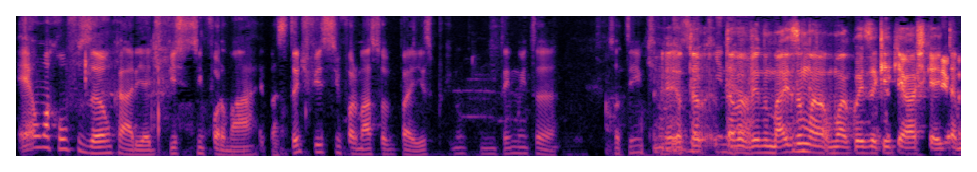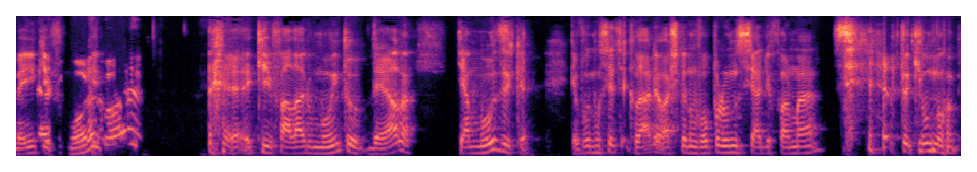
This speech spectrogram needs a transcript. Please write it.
É uma confusão, cara, e é difícil se informar, é bastante difícil se informar sobre o país, porque não, não tem muita. Só tenho que. Eu, aqui, tava né? vendo mais uma, uma coisa aqui que eu acho que aí também. Que, que, que falaram muito dela, que a música, eu vou, não sei se, claro, eu acho que eu não vou pronunciar de forma certa aqui o nome,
